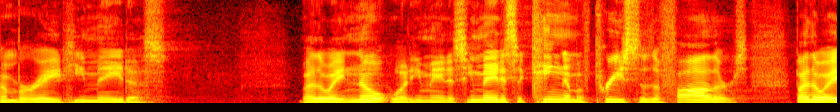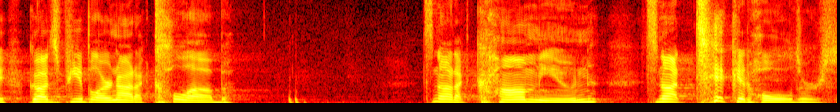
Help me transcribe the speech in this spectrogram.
Number eight, He made us. By the way, note what He made us. He made us a kingdom of priests of the fathers. By the way, God's people are not a club, it's not a commune, it's not ticket holders.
